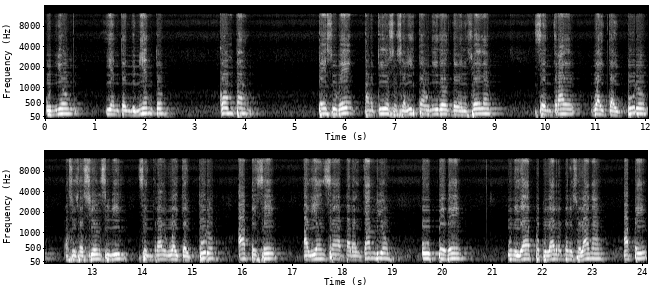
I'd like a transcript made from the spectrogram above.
Unión y Entendimiento, COMPA, PSUV, Partido Socialista Unido de Venezuela, Central Guaycaipuro, Asociación Civil Central Guaycaipuro, APC, Alianza para el Cambio, UPB, Unidad Popular Venezolana, AP,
